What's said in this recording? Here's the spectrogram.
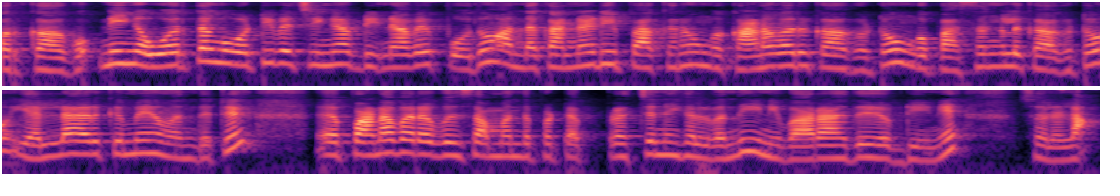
ஒர்க் ஆகும். நீங்கள் ஒருத்தவங்க ஒட்டி வச்சீங்க அப்படின்னாவே போதும். அந்த கண்ணாடி பார்க்குற உங்கள் கணவருக்காகட்டும் உங்கள் பசங்களுக்காகட்டும் எல்லாருக்குமே வந்துட்டு பணவரவு சம்மந்தப்பட்ட பிரச்சனைகள் வந்து இனி வராது அப்படின்னு சொல்லலாம்.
